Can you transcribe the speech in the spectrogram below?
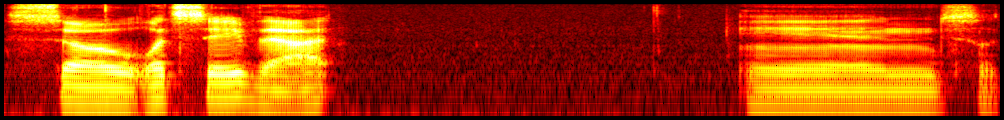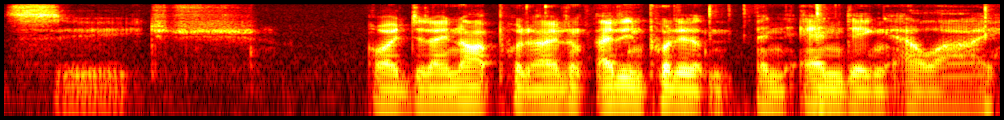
So let's save that. And let's see. Oh, did I not put? I don't. I didn't put an ending li.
